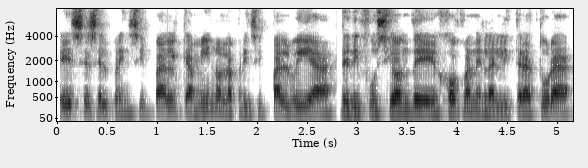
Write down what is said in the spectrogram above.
Ese es el principal camino, la principal vía de difusión de Hoffman en la literatura,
